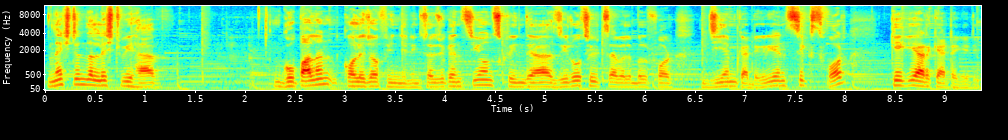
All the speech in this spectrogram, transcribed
next in the list we have Gopalan College of Engineering. So as you can see on screen, there are 0 seats available for GM category and 6 for KKR category.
